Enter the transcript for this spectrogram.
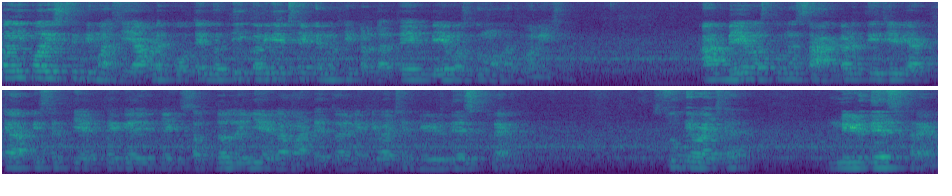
કઈ પરિસ્થિતિમાં છીએ, આપણે પોતે ગતિ કરીએ છીએ કે નથી કરતા, તે બે વસ્તુ મહત્વની છે. આ બે વસ્તુને સાંકળતી જે વ્યાખ્યા આપી શકીએ, એટલે કે એક શબ્દ લઈએ એના માટે, તો એને કહેવાય છે નિર્દેશ ફ્રેમ શું કહેવાય છે? નિર્દેશ ફ્રેમ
